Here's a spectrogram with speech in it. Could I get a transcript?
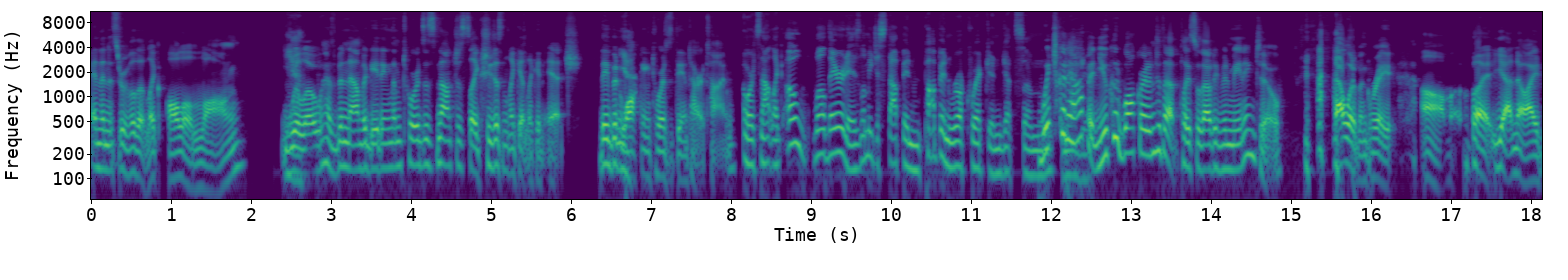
and then it's revealed that like all along Yeah. Willow has been navigating them towards. It's not just like she doesn't like get like an itch. They've been Yeah. walking towards it the entire time. Or it's not like, oh, well, there it is. Let me just stop in, pop in real quick and get some. Which could magic." happen. You could walk right into that place without even meaning to. that would have been great. Um, but yeah, no, I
